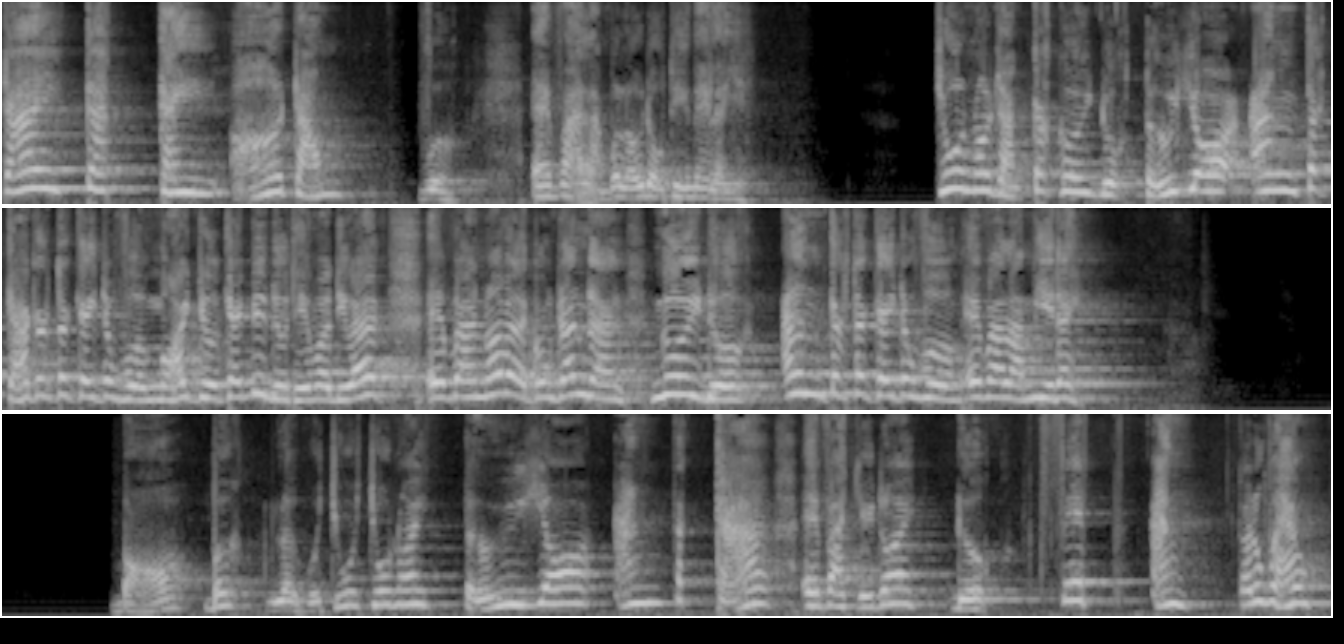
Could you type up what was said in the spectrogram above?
trái các cây ở trong vườn. Eva làm cái lỗi đầu tiên đây là gì? Chúa nói rằng các ngươi được tự do ăn tất cả các trái cây trong vườn ngoại trừ cây biết điều thiện và điều ác. Eva nói với con rắn rằng, ngươi được ăn các trái cây trong vườn. Eva làm gì đây? Bỏ bớt lời của Chúa. Chúa nói tự do ăn tất cả. Eva chỉ nói được phép ăn. Có đúng phải không?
